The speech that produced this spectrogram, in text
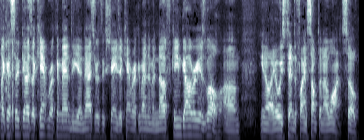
like I said, guys, I can't recommend the uh, Nazareth Exchange. I can't recommend them enough. Game Gallery as well. Um, you know, I always tend to find something I want. So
